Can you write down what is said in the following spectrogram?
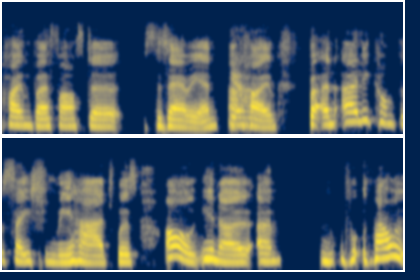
home birth after cesarean Yeah. at home. But an early conversation we had was, oh, you know, um, how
